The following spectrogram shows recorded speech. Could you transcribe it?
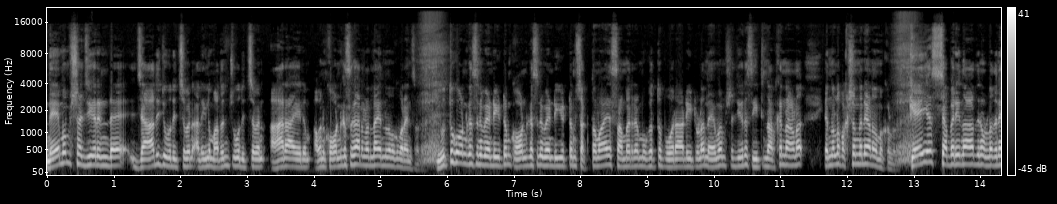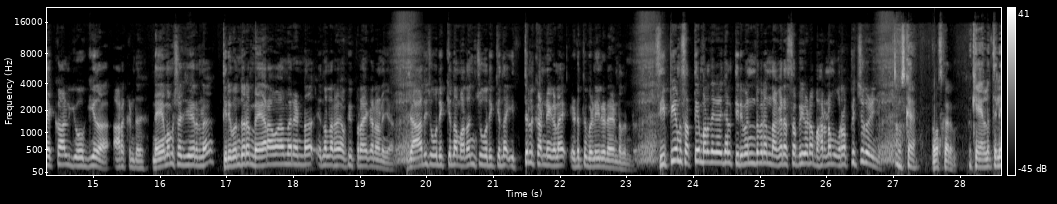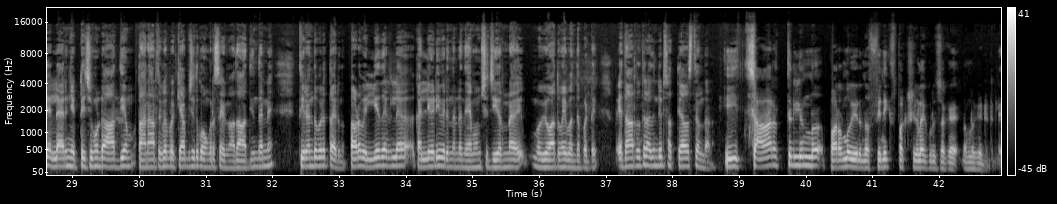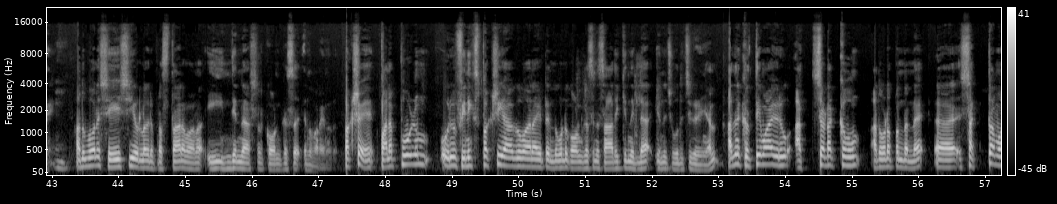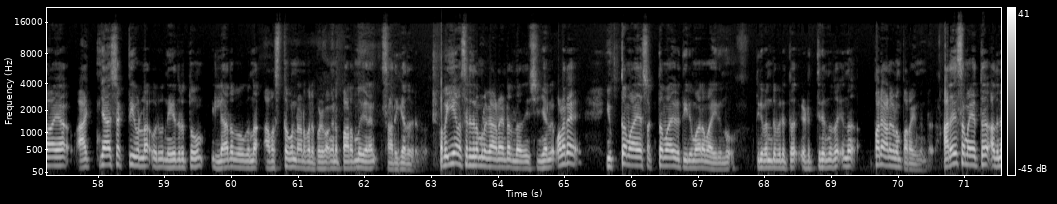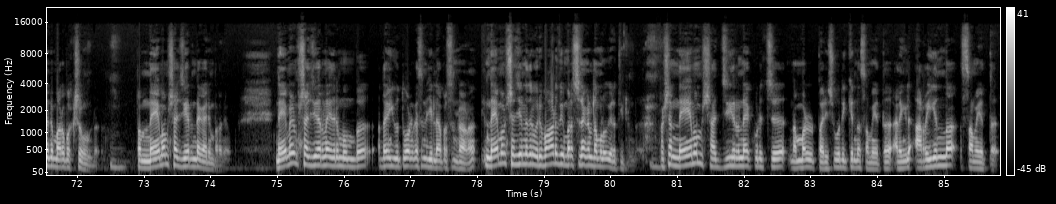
നേമം ഷജീറിന്റെ ജാതി ചോദിച്ചവൻ അല്ലെങ്കിൽ മതം ചോദിച്ചവൻ ആരായാലും അവൻ കോൺഗ്രസ്സുകാരനല്ല എന്ന് നമുക്ക് പറയാൻ സാധിക്കും. യൂത്ത് കോൺഗ്രസിന് വേണ്ടിയിട്ടും കോൺഗ്രസിന് വേണ്ടിയിട്ടും ശക്തമായ സമരമുഖത്ത് പോരാടിയിട്ടുള്ള നേമം ഷജീർ സീറ്റിന് അർഹനാണ് എന്നുള്ള പക്ഷം തന്നെയാണ് നമുക്കുള്ളത്. കെ എസ് ശബരിനാഥിനുള്ളതിനേക്കാൾ യോഗ്യത ആർക്കുണ്ട്? നേമം ഷജീറിന് തിരുവനന്തപുരം മേയറാവാൻ വരേണ്ട എന്നുള്ള അഭിപ്രായക്കാരാണ് ഞാൻ. ജാതി ചോദിക്കുന്ന മതം ചോദിക്കുന്ന ഇത്തിൽ കണ്ണികളെ എടുത്ത് വെളിയിലിടേണ്ടതുണ്ട്. സി പി എം സത്യം പറഞ്ഞു കഴിഞ്ഞാൽ തിരുവനന്തപുരം നഗരസഭയുടെ ഭരണം ഉറപ്പിച്ചു കഴിഞ്ഞു. നമസ്കാരം. നമസ്കാരം. കേരളത്തിലെ എല്ലാവരും ഞെട്ടിച്ചുകൊണ്ട് ആദ്യം സ്ഥാനാർത്ഥികളെ പ്രഖ്യാപിച്ചത് കോൺഗ്രസ് ആയിരുന്നു. അത് ആദ്യം തന്നെ തിരുവനന്തപുരത്തായിരുന്നു. അപ്പൊ അവിടെ വലിയ തരത്തിൽ കല്ലേടി വരുന്നുണ്ട് നിയമം ഷജീറിന്റെ വിവാദവുമായി ബന്ധപ്പെട്ട്. യഥാർത്ഥത്തിൽ അതിന്റെ ഒരു സത്യാവസ്ഥ എന്താണ്? ഈ ചാരത്തിൽ നിന്ന് പറന്നു വരുന്ന ഫിനിക്സ് പക്ഷികളെ കുറിച്ചൊക്കെ നമ്മൾ കേട്ടിട്ടില്ലേ? അതുപോലെ ശേഷിയുള്ള ഒരു പ്രസ്ഥാനമാണ് ഈ ഇന്ത്യൻ നാഷണൽ കോൺഗ്രസ് എന്ന് പറയുന്നത്. പക്ഷേ പലപ്പോഴും ഒരു ഫിനിക്സ് പക്ഷിയാകുവാനായിട്ട് എന്തുകൊണ്ട് കോൺഗ്രസിന് സാധിക്കുന്നില്ല എന്ന് ചോദിച്ചു കഴിഞ്ഞാൽ അതിന് കൃത്യമായ ഒരു അച്ചടക്കവും അതോടൊപ്പം തന്നെ ശക്തമായ ആജ്ഞാശക്തിയുള്ള ഒരു നേതൃത്വവും ഇല്ലാതെ പോകുന്ന അവസ്ഥ കൊണ്ടാണ് പലപ്പോഴും അങ്ങനെ പറന്നു പറന്നുയരാൻ സാധിക്കാതെ വരുന്നത്. അപ്പോൾ ഈ അവസരത്തിൽ നമ്മൾ കാണേണ്ടത് എന്താണെന്ന് വെച്ച് കഴിഞ്ഞാൽ വളരെ യുക്തമായ ശക്തമായ ഒരു തീരുമാനമായിരുന്നു തിരുവനന്തപുരത്ത് എടുത്തിരുന്നത് എന്ന് പല ആളുകളും പറയുന്നുണ്ട്. അതേ സമയത്ത് അതിനൊരു മറുപക്ഷമുണ്ട് ഇപ്പം നേമം ഷജീറിന്റെ കാര്യം പറഞ്ഞു. നേമം ഷജീറിനെ ഇതിനു മുമ്പ് അദ്ദേഹം യൂത്ത് കോൺഗ്രസിന്റെ ജില്ലാ പ്രസിഡന്റാണ് നേമം ഷജീറിനെതിരെ ഒരുപാട് വിമർശനങ്ങൾ നമ്മൾ ഉയർത്തിയിട്ടുണ്ട്. പക്ഷെ നേമം ഷജീറിനെ കുറിച്ച് നമ്മൾ പരിശോധിക്കുന്ന സമയത്ത് അല്ലെങ്കിൽ അറിയുന്ന സമയത്ത്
